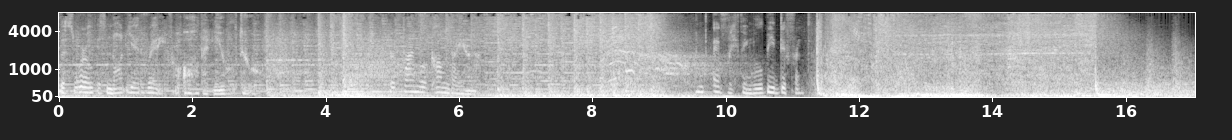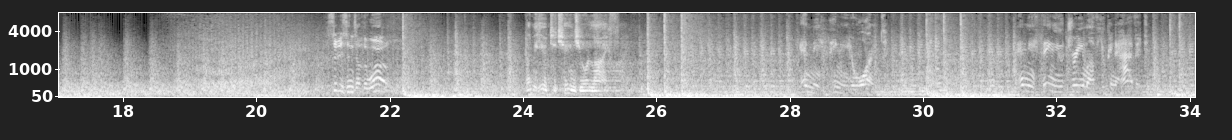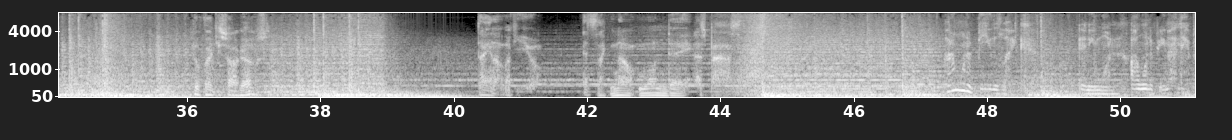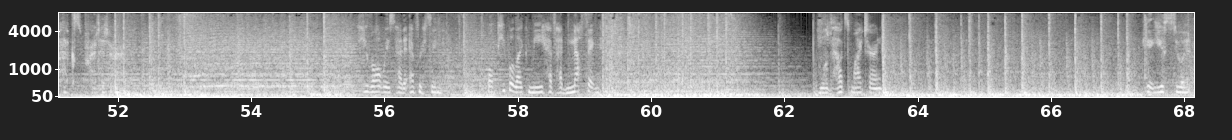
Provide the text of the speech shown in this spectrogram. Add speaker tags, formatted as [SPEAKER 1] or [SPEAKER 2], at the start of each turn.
[SPEAKER 1] This world is not yet ready for all that you will do. Your time will come, Diana. And everything will be different.
[SPEAKER 2] Citizens of the world, I'm here to change your life. Anything you want, anything you dream of, you can have it.
[SPEAKER 3] Look like you saw a ghost. Diana, look at you. It's like not one day has passed.
[SPEAKER 1] I don't want to be like anyone. I want to be an apex predator.
[SPEAKER 4] You've always had everything, while people like me have had nothing. Well, now it's my turn. Get used to it.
